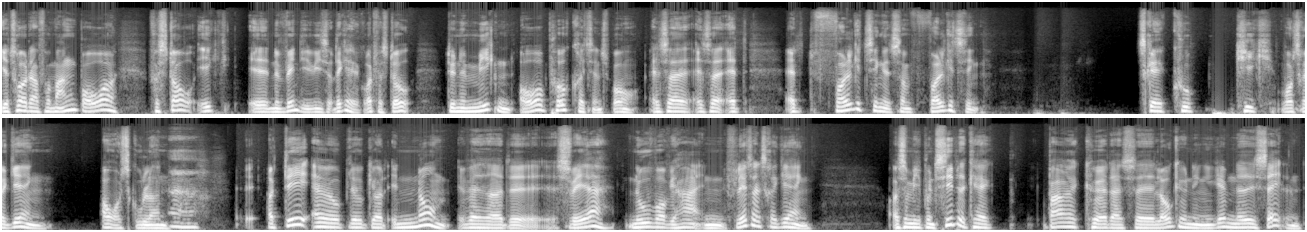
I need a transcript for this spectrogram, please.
jeg tror, der er for mange borgere, forstår ikke øh, nødvendigvis, og det kan jeg godt forstå, dynamikken over på Christiansborg. Altså, altså at, at Folketinget som Folketing skal kunne kigge vores regering over skulderen. Ja. Og det er jo blevet gjort enormt hvad hedder det, svære nu, hvor vi har en flertalsregering, og som i princippet kan bare køre deres øh, lovgivning igennem nede i salen.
